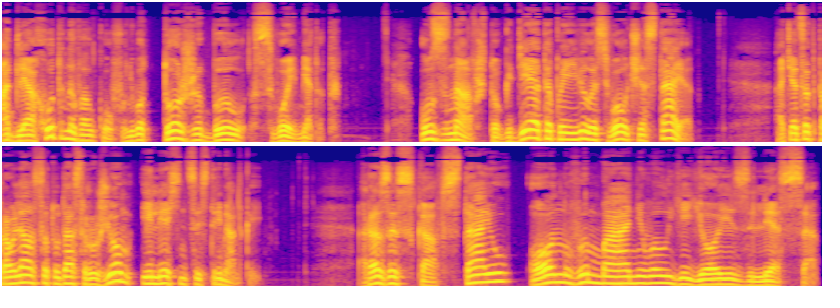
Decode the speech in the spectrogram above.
А для охоты на волков у него тоже был свой метод. Узнав, что где-то появилась волчья стая, отец отправлялся туда с ружьем и лестницей-стремянкой. Разыскав стаю, он выманивал ее из леса.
